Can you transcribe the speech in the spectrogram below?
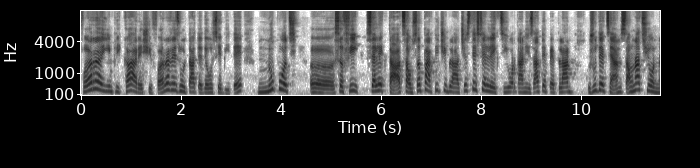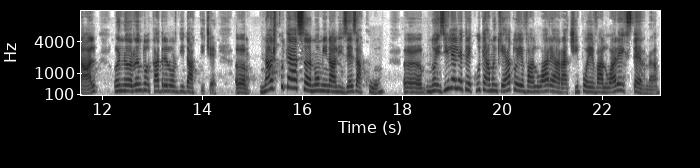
fără implicare și fără rezultate deosebite nu poți uh, să fii selectat sau să participi la aceste selecții organizate pe plan județean sau național în rândul cadrelor didactice. Uh, n-aș putea să nominalizez acum. Uh, noi zilele trecute am încheiat o evaluare a RACIP, o evaluare externă,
